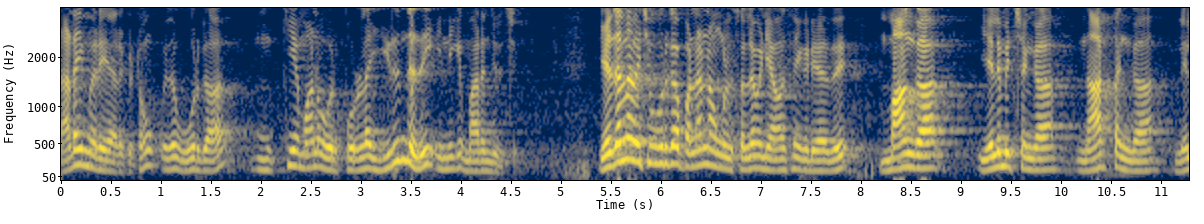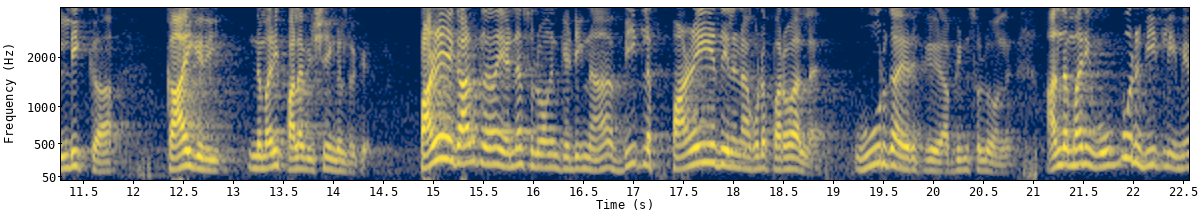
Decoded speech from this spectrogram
நடைமுறையாக இருக்கட்டும் இதை ஊர்கா முக்கியமான ஒரு பொருளாக இருந்தது இன்றைக்கி மறைஞ்சிருச்சு. எதெல்லாம் வச்சு ஊறுகாய் பண்ணலான்னு உங்களுக்கு சொல்ல வேண்டிய அவசியம் கிடையாது. மாங்காய் எலுமிச்சங்காய் நார்த்தங்காய் நெல்லிக்காய் காய்கறி இந்த மாதிரி பல விஷயங்கள் இருக்குது பழைய காலத்தில் தான் என்ன சொல்லுவாங்கன்னு கேட்டிங்கன்னா வீட்டில் பழையது இல்லைனா கூட பரவாயில்ல. ஊறுகாய் இருக்குது அப்படின்னு சொல்லுவாங்க. அந்த மாதிரி ஒவ்வொரு வீட்லேயுமே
